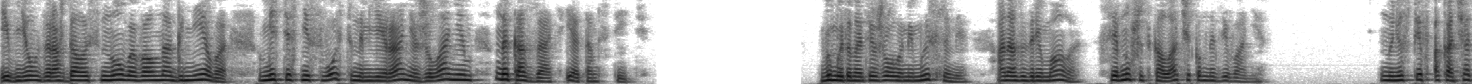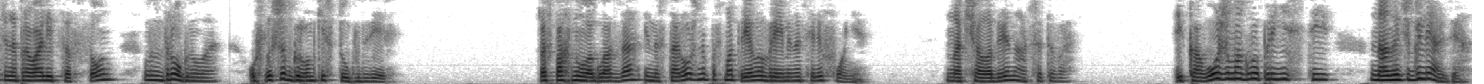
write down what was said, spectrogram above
и в нем зарождалась новая волна гнева вместе с несвойственным ей ранее желанием наказать и отомстить. Вымытанная тяжелыми мыслями, она задремала, свернувшись калачиком на диване. Но не успев окончательно провалиться в сон, вздрогнула, услышав громкий стук в дверь. Распахнула глаза и настороженно посмотрела время на телефоне. Начало двенадцатого. И кого же могло принести на ночь глядя?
